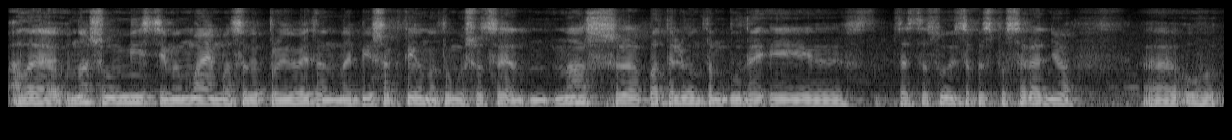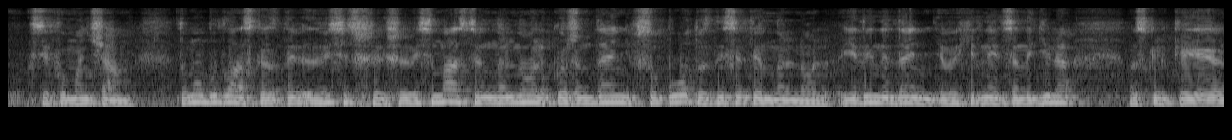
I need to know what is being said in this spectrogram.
Але в нашому місті ми маємо себе проявити найбільш активно, тому що це наш батальйон там буде, і це стосується безпосередньо у- всіх уманчан. Тому, будь ласка, з 18.00 кожен день в суботу з 10.00. Єдиний день вихідний це неділя, оскільки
